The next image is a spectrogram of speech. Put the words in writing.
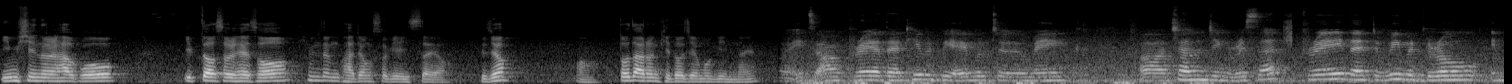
임신을 하고 입덧을 해서 힘든 과정 속에 있어요. 그죠? 어, 또 다른 기도 제목이 있나요? It's our prayer that he would be able to make uh, challenging research. Pray that we would grow in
